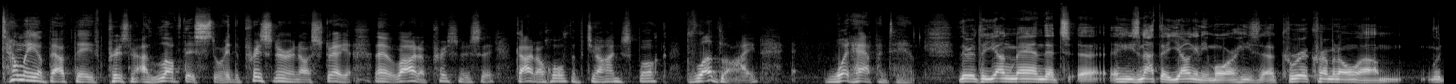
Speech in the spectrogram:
tell me about the prisoner. I love this story. The prisoner in Australia. There are a lot of prisoners that got a hold of John's book, Bloodline. What happened to him? There's a young man that uh, he's not that young anymore. He's a career criminal. Um, with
